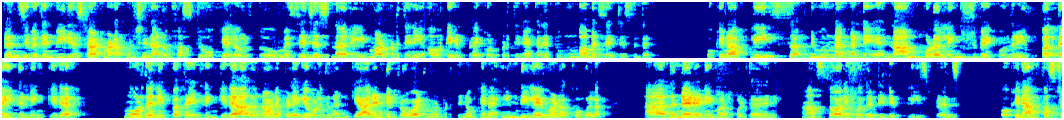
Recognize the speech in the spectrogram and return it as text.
ಫ್ರೆಂಡ್ಸ್ ಇವತ್ತಿನ ವಿಡಿಯೋ ಸ್ಟಾರ್ಟ್ ಮಾಡೋಕ್ಕೆ ಮುಂಚೆ ನಾನು ಫಸ್ಟು ಕೆಲವ್ರದ್ದು ಮೆಸೇಜಸ್ನ ರೀಡ್ ಮಾಡಿಬಿಡ್ತೀನಿ. ಅವ್ರಿಗೆ ರಿಪ್ಲೈ ಕೊಟ್ಬಿಡ್ತೀನಿ. ಯಾಕಂದರೆ ತುಂಬ ಮೆಸೇಜಸ್ ಇದೆ. ಓಕೆನಾ ಪ್ಲೀಸ್ ನಿಮಗೆ ನನ್ನಲ್ಲಿ, ನಾನು ಕೊಡೋ ಲಿಂಕ್ಸ್ ಬೇಕು ಅಂದರೆ ಇಪ್ಪತ್ತೈದು ಲಿಂಕ್ ಇದೆ. ಮೋರ್ ದೆನ್ ಇಪ್ಪತ್ತೈದು ಲಿಂಕ್ ಇದೆ. ಅದು ನಾಳೆ ಬೆಳಗ್ಗೆ ಒಳಗೆ ನಾನು ಗ್ಯಾರಂಟಿ ಪ್ರೊವೈಡ್ ಮಾಡಿಬಿಡ್ತೀನಿ. ಓಕೆನಾ ಇನ್ನು ಡಿಲೇ ಮಾಡೋಕ್ಕೋಗಲ್ಲ ಅದನ್ನೇ ರೆಡಿ ಮಾಡ್ಕೊಳ್ತಾ ಇದ್ದೀನಿ. ಹಾಂ sorry for the delay please friends ಓಕೆನಾ ಫಸ್ಟ್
